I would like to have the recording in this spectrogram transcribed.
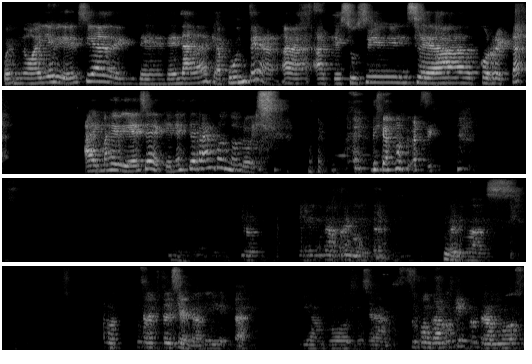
pues no hay evidencia de, de, de, nada que apunte a, a, a que Susi sea correcta hay más evidencia de que en este rango no lo es. Digámoslo así. Yo, tengo una pregunta, pero más, como estoy diciendo, de libertad. Digamos, o sea, supongamos que encontramos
